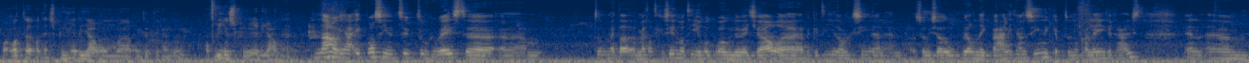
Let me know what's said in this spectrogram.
Wat, wat, wat, inspireerde jou om, uh, om dit te gaan doen? Of wie inspireerde jou? Nou ja, ik was hier natuurlijk toen geweest. Um, toen met, dat, met dat gezin wat hier ook woonde, weet je wel, uh, heb ik het hier dan gezien. En, en sowieso wilde ik Bali gaan zien. Ik heb toen ook alleen gereisd. En um,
